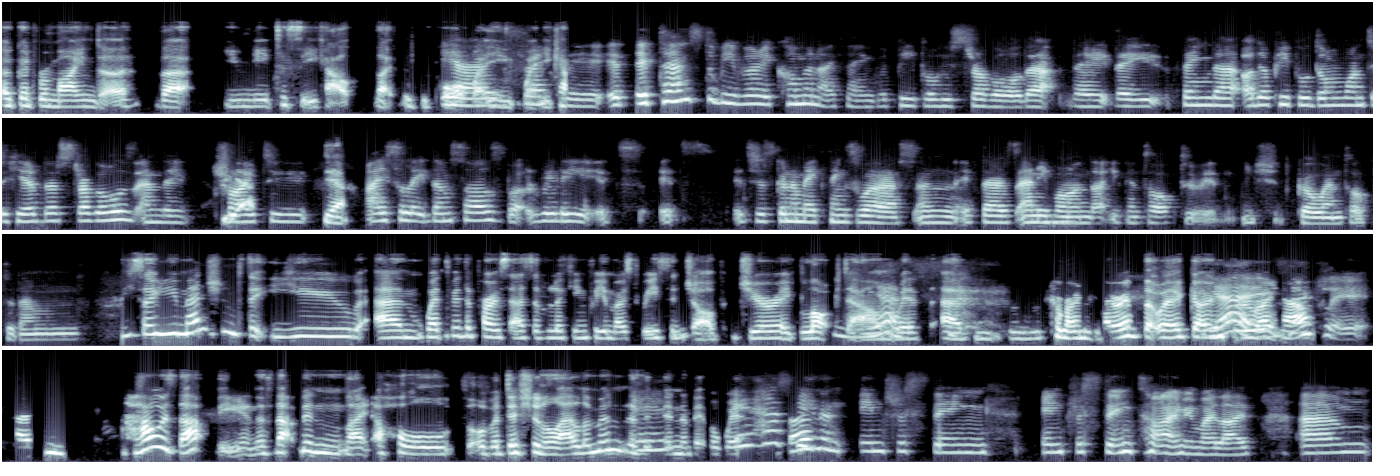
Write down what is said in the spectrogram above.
a good reminder that you need to seek out like the support yeah, when you exactly. when you can. It, it tends to be very common, I think, with people who struggle that they they think that other people don't want to hear their struggles and they try yeah. to yeah. isolate themselves, but really it's it's it's just going to make things worse. And if there's mm-hmm. anyone mm-hmm. that you can talk to, it, you should go and talk to them. So you mentioned that you um, went through the process of looking for your most recent job during lockdown yes. with um, coronavirus that we're going yeah, through right exactly. now. Um, how has that been? Has that been like a whole sort of additional element? Has it, it been a bit of a weird? It has been an interesting, interesting time in my life. Um,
